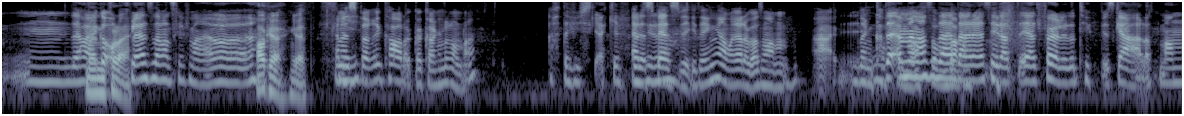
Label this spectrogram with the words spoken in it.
Mm, det har Men jeg ikke opplevd, så det er vanskelig for meg å OK, greit. Kan jeg spørre hva dere krangler om, da? Ah, Det husker jeg ikke. Er det spesifikke ting, eller er det bare sånn Nei, den det, men altså, det er der jeg sier at jeg føler det typiske er at man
